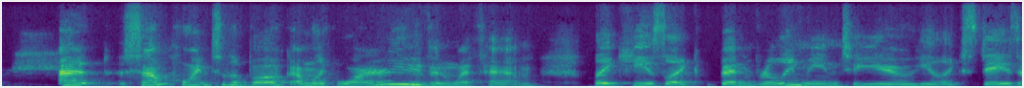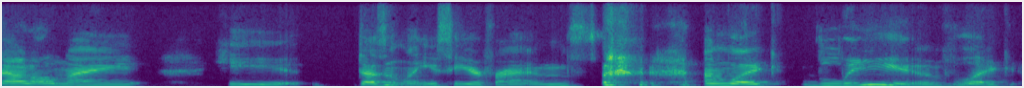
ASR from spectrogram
at some point to the book, I'm like, Why are you even with him? Like, he's like been really mean to you. He like stays out all night. He doesn't let you see your friends. I'm like, Leave, like,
